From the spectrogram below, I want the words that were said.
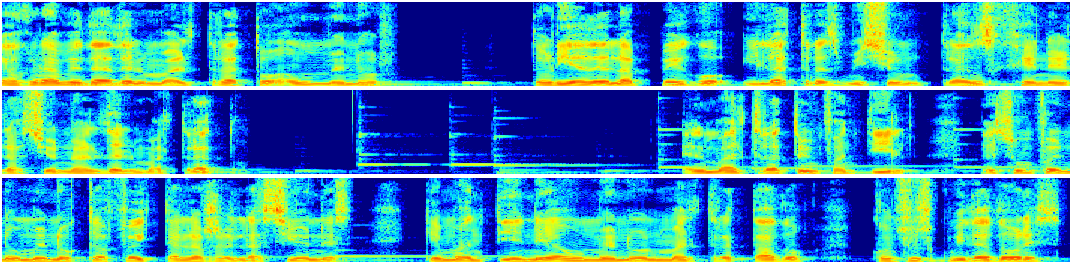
la gravedad del maltrato a un menor, teoría del apego y la transmisión transgeneracional del maltrato. El maltrato infantil es un fenómeno que afecta las relaciones que mantiene a un menor maltratado con sus cuidadores.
